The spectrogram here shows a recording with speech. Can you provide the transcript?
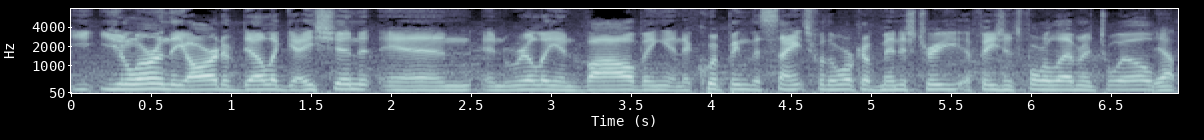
you, you learn the art of delegation and and really involving and equipping the saints for the work of ministry. Ephesians four eleven and twelve. Yep.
